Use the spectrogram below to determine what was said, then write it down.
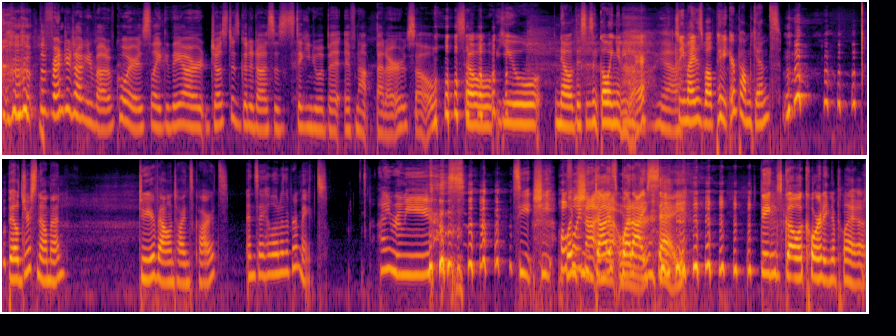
the friend you're talking about, of course, like they are just as good at us as sticking to a bit, if not better. So, So you know this isn't going anywhere. yeah. So you might as well paint your pumpkins, build your snowmen, do your Valentine's cards, and say hello to the roommates. Hi, roomies. See, she when she does what I say, things go according to plan.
